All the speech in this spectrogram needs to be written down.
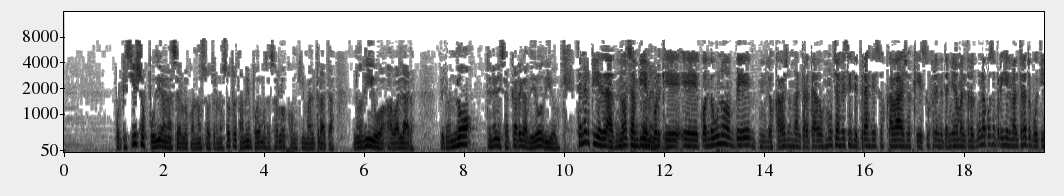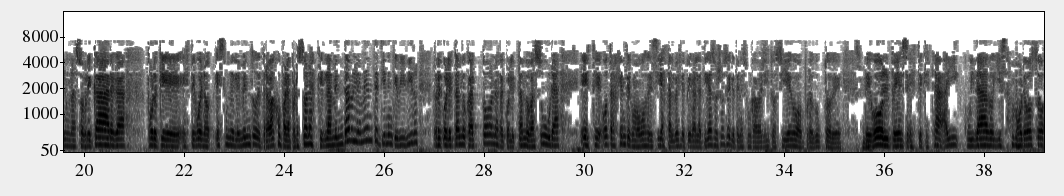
Porque si ellos pudieron hacerlo con nosotros, nosotros también podemos hacerlo con quien maltrata. No digo avalar, pero no tener esa carga de odio. Tener piedad, ¿no? También, porque eh, cuando uno ve los caballos maltratados, muchas veces detrás de esos caballos que sufren determinado maltrato, una cosa por ahí es el maltrato porque tiene una sobrecarga, porque, este, bueno, es un elemento de trabajo para personas que lamentablemente tienen que vivir recolectando cartones, recolectando basura, este, otra gente, como vos decías, tal vez le pega latigazo. Yo sé que tenés un caballito ciego, producto de, Sí. de golpes, este, que está ahí cuidado y es amoroso.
